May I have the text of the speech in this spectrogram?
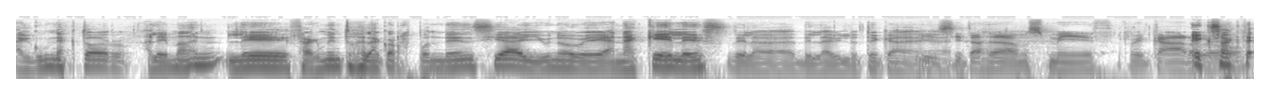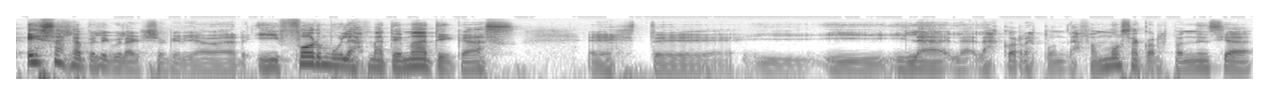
algún actor alemán lee fragmentos de la correspondencia y uno ve anaqueles de la, de la biblioteca. Y citas de Adam Smith, Ricardo. Exacto, esa es la película que yo quería ver. Y fórmulas matemáticas. Este, y, y, la, la, famosa correspondencia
